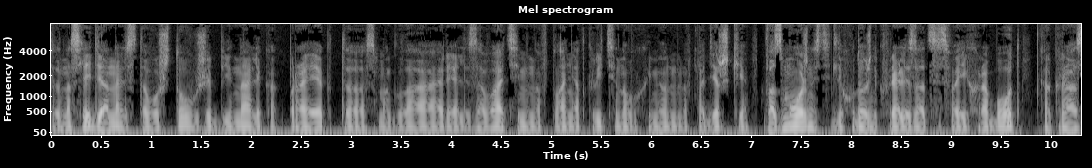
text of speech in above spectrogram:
наследия, анализ того, что уже биеннале как проект смогла реализовать именно в плане открытия новых имен, именно в поддержке возможностей для художников реализации своих работ, как раз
